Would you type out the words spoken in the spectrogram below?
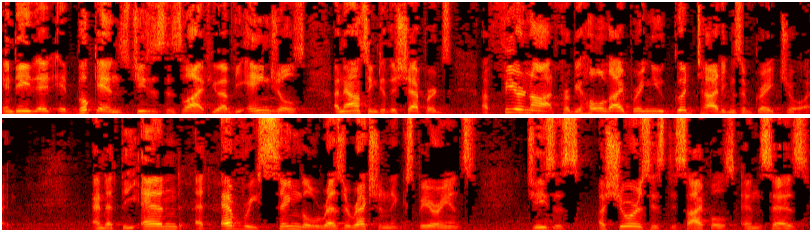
Indeed, it, it bookends Jesus' life. You have the angels announcing to the shepherds, uh, Fear not, for behold, I bring you good tidings of great joy. And at the end, at every single resurrection experience, Jesus assures his disciples and says,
